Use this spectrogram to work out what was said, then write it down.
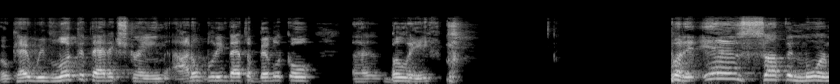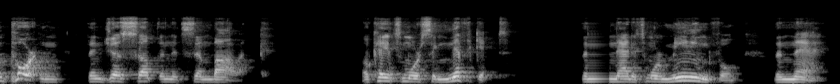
Okay, we've looked at that extreme. I don't believe that's a biblical uh, belief. But it is something more important than just something that's symbolic. Okay, it's more significant than that, it's more meaningful than that.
